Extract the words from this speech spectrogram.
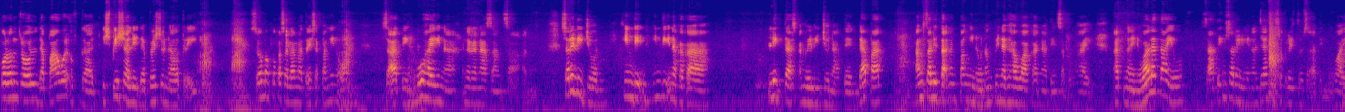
control the power of God, especially the personal creator. So, magpapasalamat tayo sa Panginoon sa ating buhay na naranasan sa ano sa religion hindi hindi nakaka ligtas ang religion natin. Dapat ang salita ng Panginoon ang pinaghawakan natin sa buhay. At naniniwala tayo sa ating sarili, nandiyan si Kristo sa ating buhay.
